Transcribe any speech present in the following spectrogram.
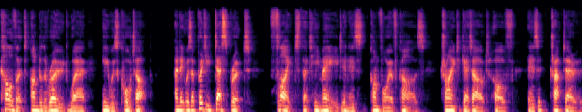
culvert under the road where he was caught up. And it was a pretty desperate flight that he made in his convoy of cars trying to get out of his trapped area.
